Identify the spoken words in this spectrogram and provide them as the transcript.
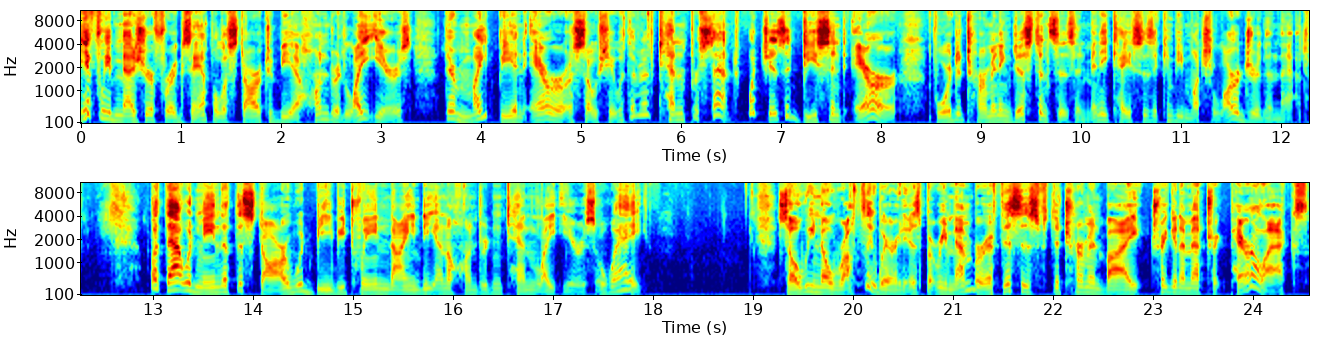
if we measure, for example, a star to be 100 light years, there might be an error associated with it of 10%, which is a decent error for determining distances. In many cases, it can be much larger than that. But that would mean that the star would be between 90 and 110 light years away. So we know roughly where it is. But remember, if this is determined by trigonometric parallax,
